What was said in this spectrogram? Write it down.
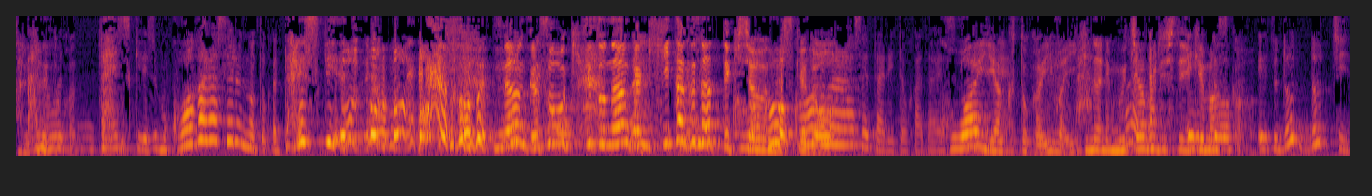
されあたりとか、の大好きです。もう怖がらせるのとか大好きです ね。なんかそう聞くとなんか聞きたくなってきちゃうんですけど。怖がらせたりとか大好きね。怖い役とか今いきなり無茶ぶりしていけますか？えっ、と、えどどっち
